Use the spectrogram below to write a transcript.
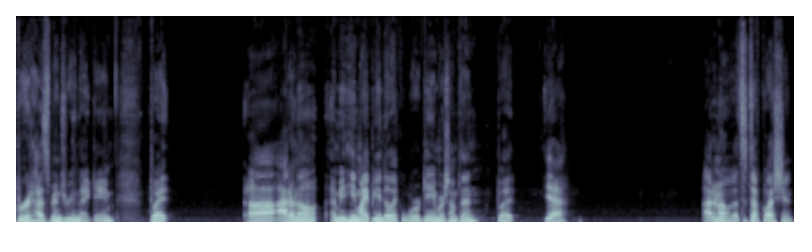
bird husbandry in that game. But uh, I don't know. I mean, he might be into like a war game or something. But yeah, I don't know. That's a tough question.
